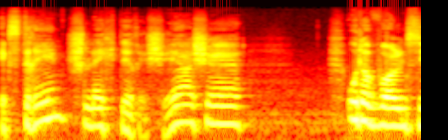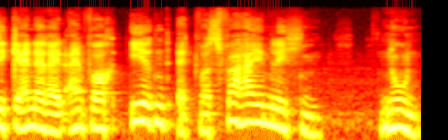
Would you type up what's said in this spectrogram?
extrem schlechte Recherche? Oder wollen Sie generell einfach irgendetwas verheimlichen? Nun,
